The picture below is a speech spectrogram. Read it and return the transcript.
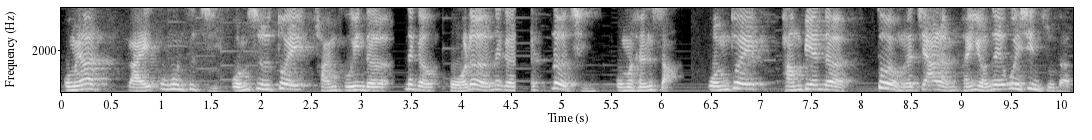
我们要来问问自己：我们是不是对传福音的那个火热、那个热情，我们很少？我们对旁边的、对我们的家人、朋友那些未信主的，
